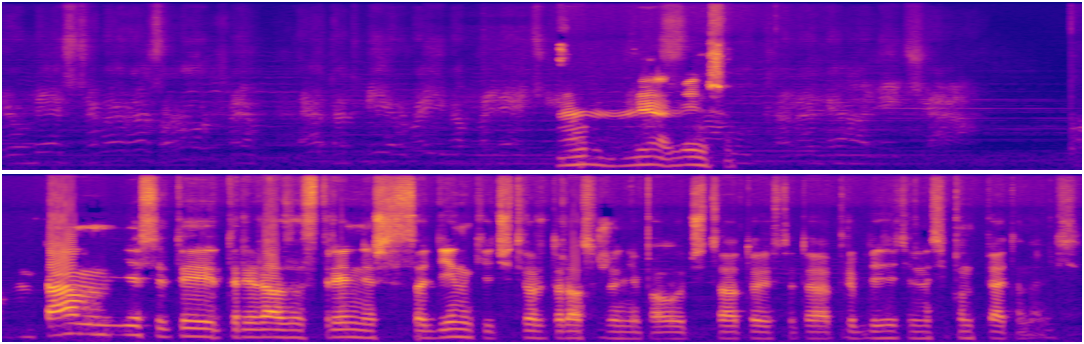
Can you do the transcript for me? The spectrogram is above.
и вместе мы разрушим этот мир во имя плети. М, Не, меньше. Там, если ты три раза стрельнешь с одинки, четвертый раз уже не получится. А то есть это приблизительно секунд пять она висит.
